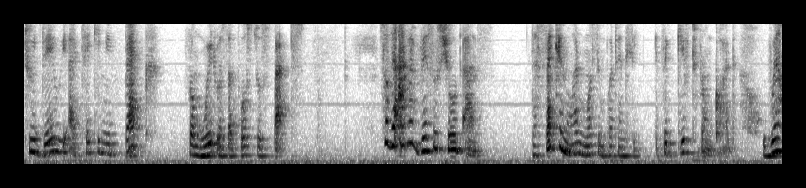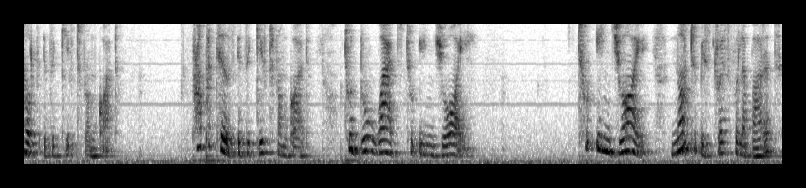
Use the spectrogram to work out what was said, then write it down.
Today we are taking it back from where it was supposed to start. So the other verses showed us. The second one, most importantly, it's a gift from God. Wealth, it's a gift from God. Properties, it's a gift from God. To do what? To enjoy. To enjoy, not to be stressful about it,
